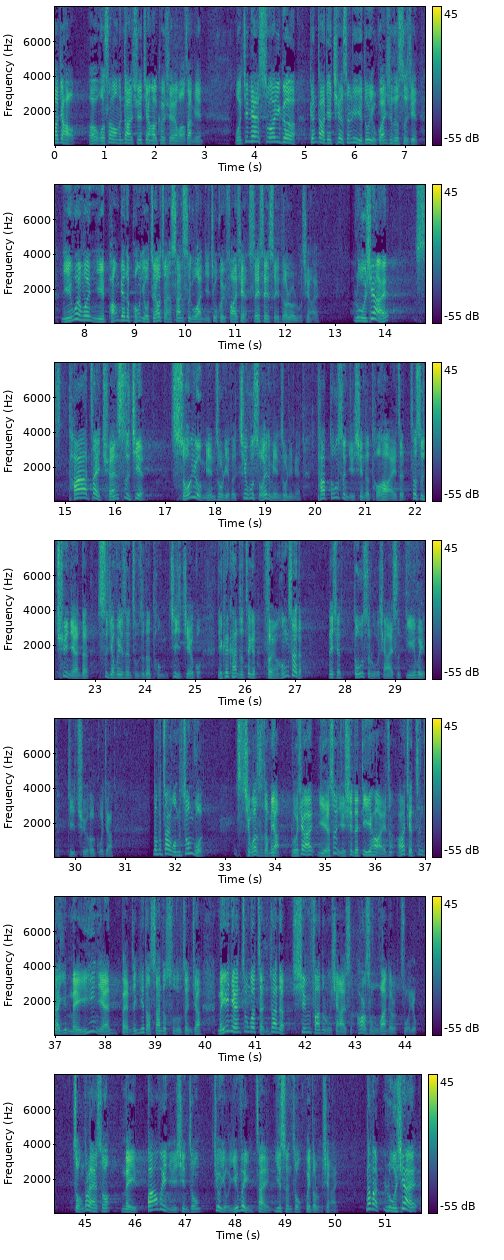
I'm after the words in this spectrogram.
大家好，呃，我是澳门大学健康科学院王三明。我今天说一个跟大家切身利益都有关系的事情。你问问你旁边的朋友，只要转三四个弯，你就会发现谁谁谁得了乳腺癌。乳腺癌，它在全世界所有民族里头，几乎所有的民族里面，它都是女性的头号癌症。这是去年的世界卫生组织的统计结果。你可以看出这个粉红色的。那些都是乳腺癌是第一位的地区和国家。那么在我们中国，情况是怎么样？乳腺癌也是女性的第一号癌症，而且正在以每一年百分之一到三的速度增加。每一年中国诊断的新发的乳腺癌是二十五万个左右。总的来说，每八位女性中就有一位在一生中会得乳腺癌。那么乳腺癌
